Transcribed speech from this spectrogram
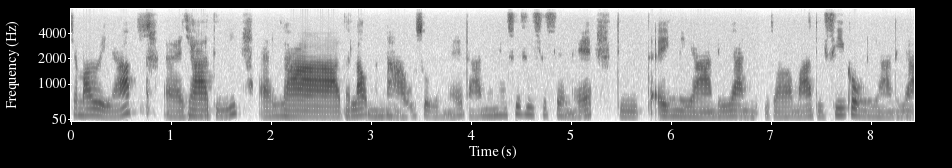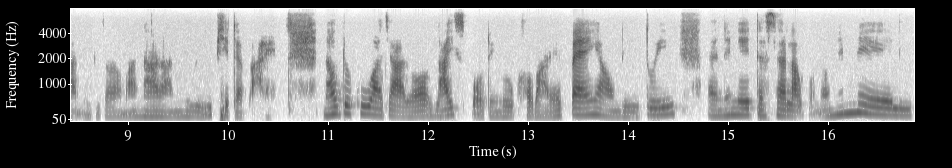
ကျမတို့တွေကအဲယာတီအဲလာတလောက်မနာဘူးဆိုပေမဲ့ဒါနည်းနည်းစစ်စစ်စစ်စစ်နဲ့ဒီတအိမ်နေရာလေးကနေပြီးတော့မှဒီစီးကုံနေရာလေးကနေပြီးတော့မှနားတာမျိုးတွေဖြစ်တတ်ပါတယ်။နောက်တစ်ခုကကြတော့ light spotting လို့ခေါ်ပါတယ်။ပန်းရောင်လေးသွေးအဲနည်းနည်းတစ်ဆက်လောက်ပေါ့နော်။နည်းနည်းလေး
